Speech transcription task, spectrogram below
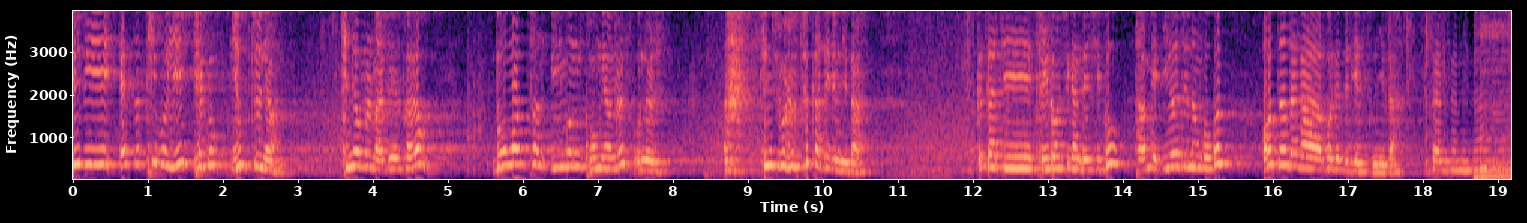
GBS TV 개국 6주년 기념을 맞이해서요. 농어촌 위문 공연을 오늘 진심으로 축하드립니다. 끝까지 즐거운 시간 되시고 다음에 이어지는 곡은 어쩌다가 보내드리겠습니다. 감사합니다. 어쩌다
